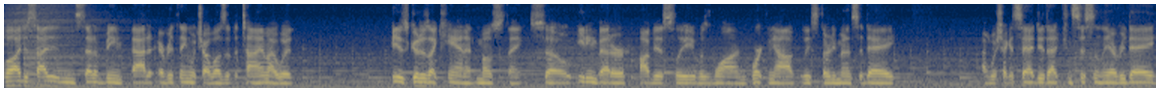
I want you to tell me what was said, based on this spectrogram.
Well, I decided instead of being bad at everything, which I was at the time, I would be as good as I can at most things. So, eating better, obviously, was one. Working out at least 30 minutes a day. I wish I could say I do that consistently every day,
